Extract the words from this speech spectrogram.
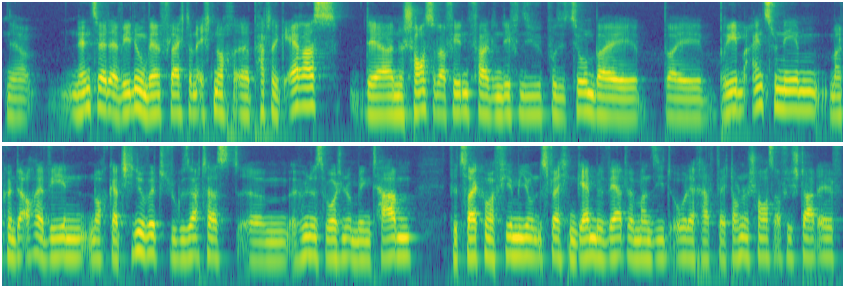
Ja, nennenswerte Erwähnung wäre vielleicht dann echt noch äh, Patrick Erras, der eine Chance hat, auf jeden Fall die defensive Position bei, bei Bremen einzunehmen. Man könnte auch erwähnen, noch Gacinovic, du gesagt hast, ähm, Hönes wollte ihn unbedingt haben. Für 2,4 Millionen ist vielleicht ein Gamble wert, wenn man sieht, oh, der hat vielleicht doch eine Chance auf die Startelf.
